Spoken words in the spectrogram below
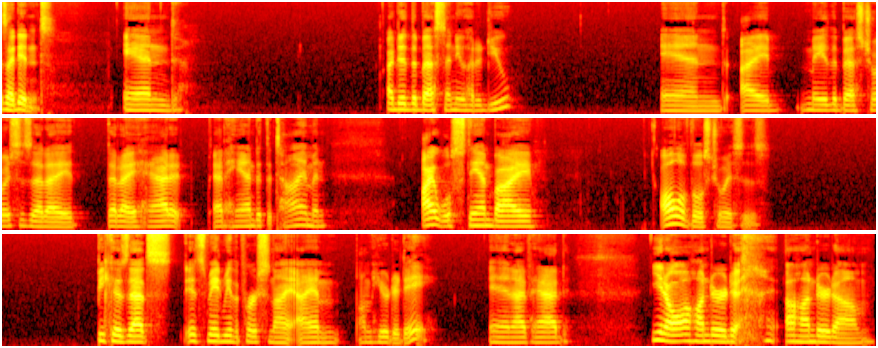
is I didn't. And I did the best I knew how to do. And I made the best choices that I that I had at, at hand at the time and I will stand by all of those choices. Because that's it's made me the person I, I am I'm here today. And I've had you know, a hundred a hundred um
